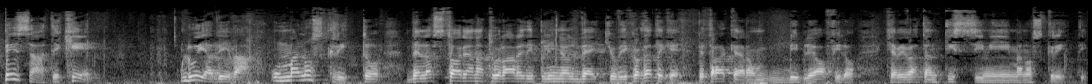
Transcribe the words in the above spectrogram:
Pensate che lui aveva un manoscritto della storia naturale di Plinio il Vecchio. Vi ricordate che Petrarca era un bibliofilo che aveva tantissimi manoscritti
